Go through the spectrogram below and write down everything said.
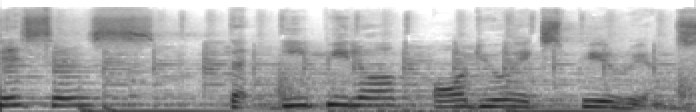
This is the Epilogue Audio Experience.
